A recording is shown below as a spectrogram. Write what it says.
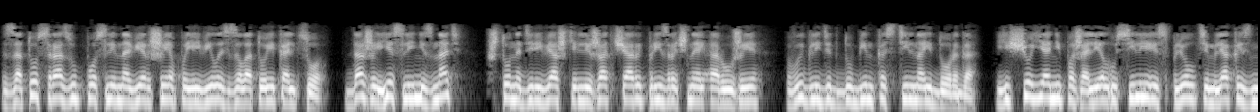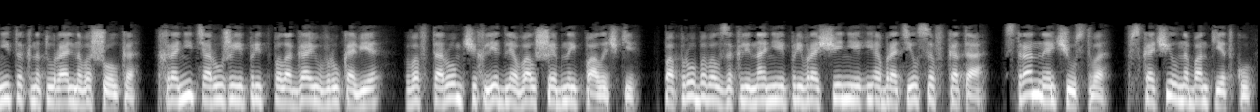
Зато сразу после навершия появилось золотое кольцо. Даже если не знать, что на деревяшке лежат чары призрачное оружие, выглядит дубинка стильно и дорого. Еще я не пожалел усилия и сплел темляк из ниток натурального шелка. Хранить оружие предполагаю в рукаве, во втором чехле для волшебной палочки. Попробовал заклинание превращения и обратился в кота. Странное чувство. Вскочил на банкетку,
